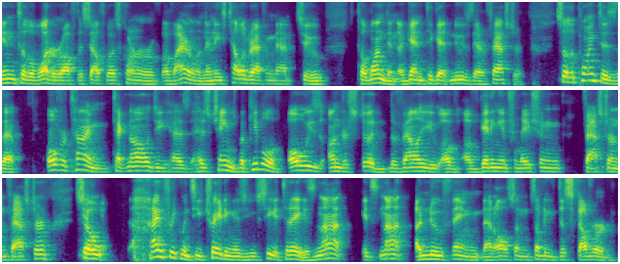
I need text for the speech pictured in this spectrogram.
into the water off the southwest corner of, of ireland and he's telegraphing that to to london again to get news there faster. So the point is that over time, technology has has changed, but people have always understood the value of, of getting information faster and faster. So high frequency trading, as you see it today, is not it's not a new thing that all of a sudden somebody discovered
